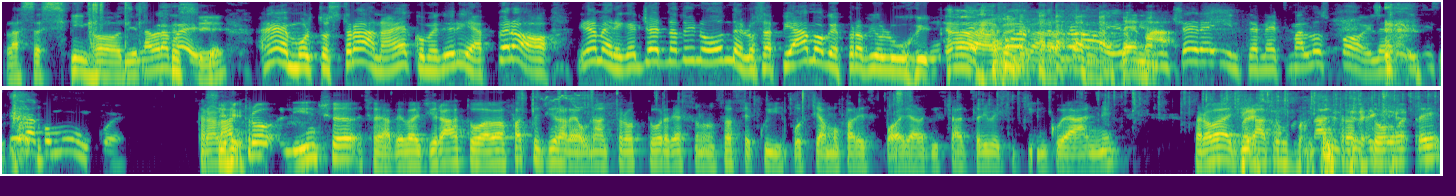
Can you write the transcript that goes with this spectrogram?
l'assassino di Laura Palmer. sì. Eh, è molto strana eh, come teoria, però in America è già andato in onda e lo sappiamo che è proprio lui. Ah, eh, però, ma... Non c'era internet, ma lo spoiler esisteva comunque. Tra sì. l'altro Lynch cioè, aveva girato, aveva fatto girare a un altro attore, adesso non so se qui possiamo fare spoiler a distanza di 25 anni, però aveva girato con un altro attore,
